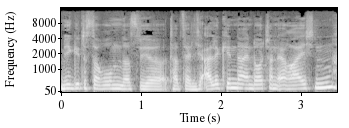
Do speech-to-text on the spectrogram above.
Mir geht es darum, dass wir tatsächlich alle Kinder in Deutschland erreichen.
